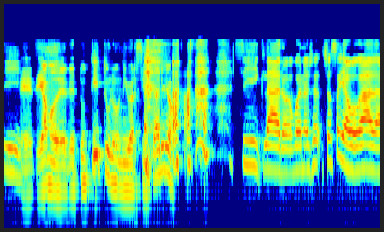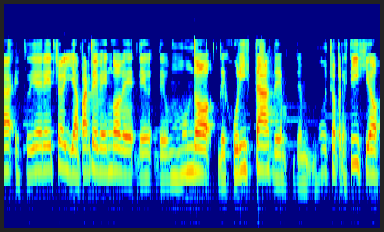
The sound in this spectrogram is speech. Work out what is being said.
eh, digamos, de, tu título universitario? sí, claro. Bueno, yo, yo, soy abogada, estudié Derecho y aparte vengo de, un mundo de juristas de, mucho prestigio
